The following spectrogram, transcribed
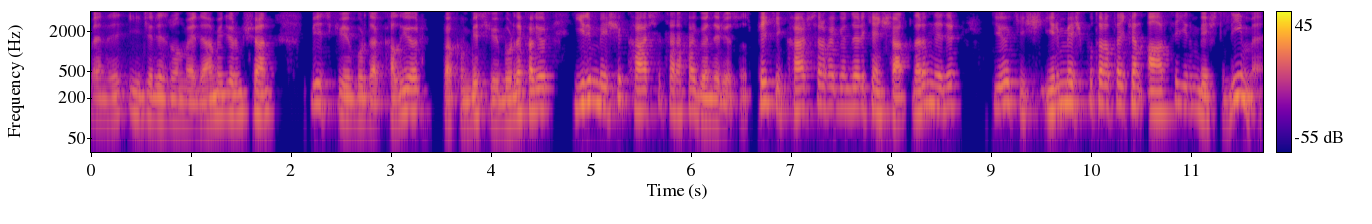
ben de iyice rezil olmaya devam ediyorum şu an. Bisküvi burada kalıyor. Bakın bisküvi burada kalıyor. 25'i karşı tarafa gönderiyorsunuz. Peki karşı tarafa gönderirken şartlarım nedir? Diyor ki 25 bu taraftayken artı 25'ti değil mi?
